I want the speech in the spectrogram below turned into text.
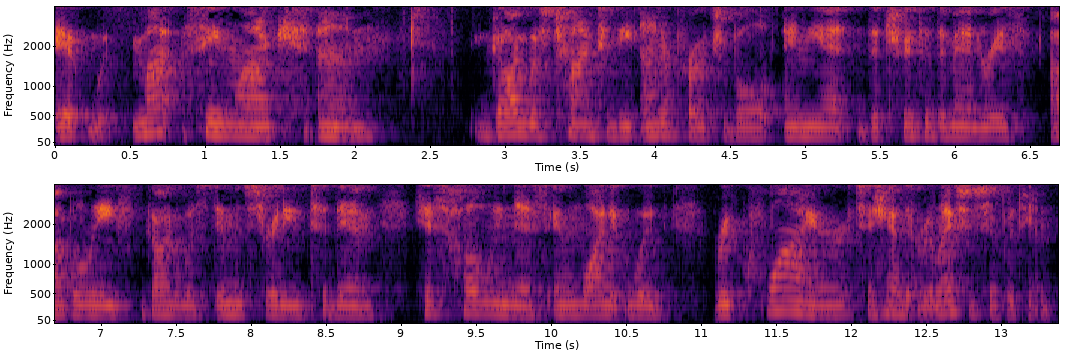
it might seem like um, God was trying to be unapproachable, and yet the truth of the matter is, I believe God was demonstrating to them His holiness and what it would require to have that relationship with Him.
